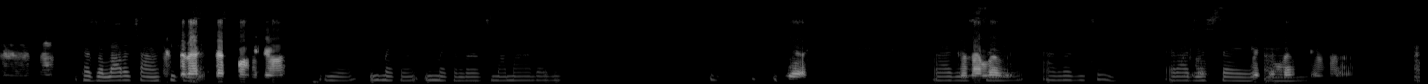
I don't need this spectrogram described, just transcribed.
mm-hmm. Because a lot of times so people, that's that's what we're doing. yeah, you making you making love to my mind, baby. Yeah, But I just I say, love it. I love you too. And I just say, um, to your mind. I,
